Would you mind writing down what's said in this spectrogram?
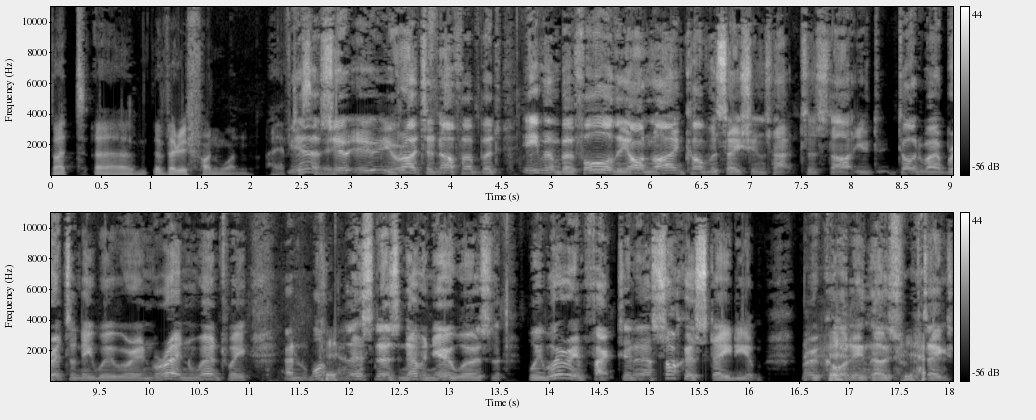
but um, a very fun one. I have to yes, say. Yes, you're right enough. Uh, but even before the online conversations had to start, you talked about Brittany. We were in Rennes, weren't we? And what yeah. listeners never knew was we were, in fact, in a soccer stadium recording those yeah. things,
